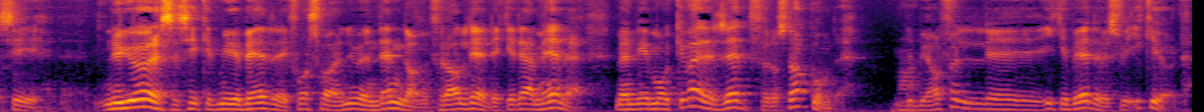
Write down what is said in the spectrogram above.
Si, nå gjøres det sikkert mye bedre i Forsvaret nå enn den gang, for all del. ikke det jeg mener. Men vi må ikke være redd for å snakke om det. Nei. Det blir iallfall eh, ikke bedre hvis vi ikke gjør det.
